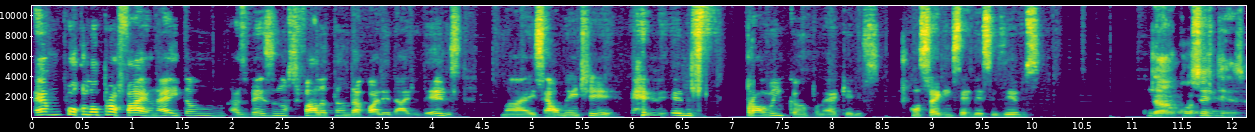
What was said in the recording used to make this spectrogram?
é um pouco low profile, né? Então, às vezes não se fala tanto da qualidade deles, mas realmente eles provam em campo, né? Que eles conseguem ser decisivos. Não, com certeza.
